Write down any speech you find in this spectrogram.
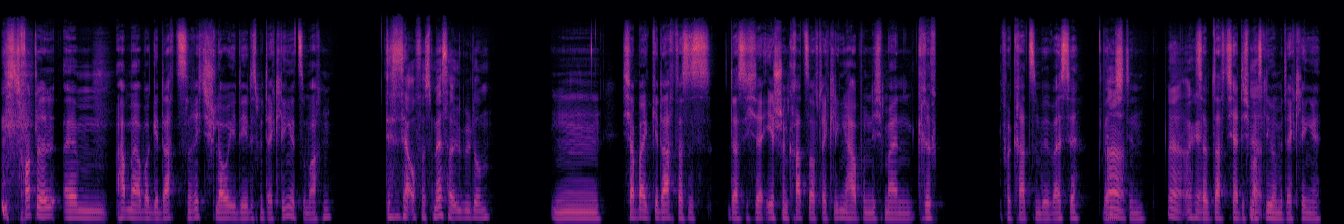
Ich Trottel ähm, habe mir aber gedacht, es ist eine richtig schlaue Idee, das mit der Klinge zu machen. Das ist ja auch fürs Messer übel dumm. Mm, Ich habe halt gedacht, dass, es, dass ich ja eh schon Kratzer auf der Klinge habe und nicht meinen Griff verkratzen will, weißt du? Wenn Ah, ich den. Ja, okay. Deshalb dachte ich halt, ich mach's Ja. lieber mit der Klinge.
